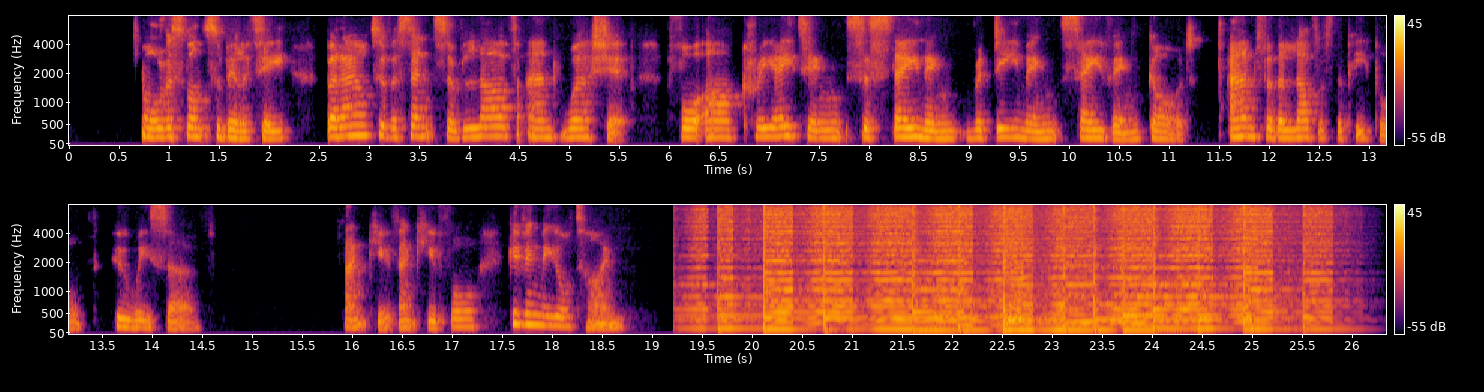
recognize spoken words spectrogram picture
or responsibility, but out of a sense of love and worship for our creating, sustaining, redeeming, saving God, and for the love of the people who we serve. Thank you. Thank you for giving me your time. Música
